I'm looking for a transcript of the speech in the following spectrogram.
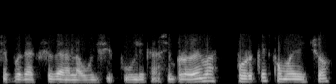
se puede acceder a la Wi-Fi pública sin problemas, porque, como he dicho,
